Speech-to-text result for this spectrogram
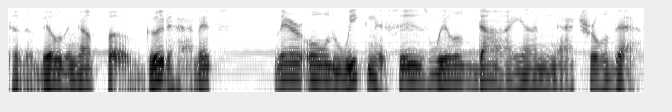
to the building up of good habits, their old weaknesses will die a natural death.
